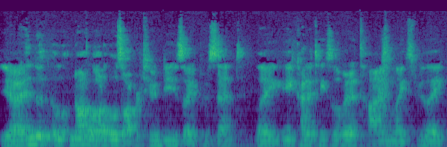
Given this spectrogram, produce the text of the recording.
Yeah, and the, not a lot of those opportunities like present. Like it kind of takes a little bit of time, like to be like,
